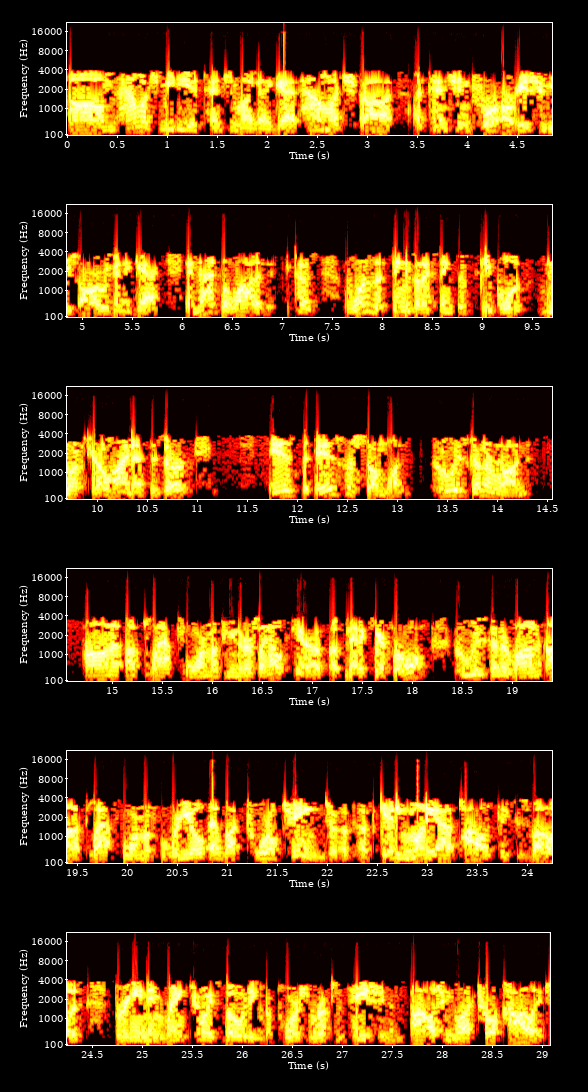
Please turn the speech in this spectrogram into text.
um, how much media attention am I going to get? How much uh, attention for our issues are we going to get? And that's a lot of it because one of the things that I think the people of North Carolina deserve is is for someone who is going to run on a, a platform of universal health care, of, of Medicare for all, who is going to run on a platform of real electoral change, of, of getting money out of politics, as well as bringing in ranked choice voting, proportional representation, and abolishing the electoral college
